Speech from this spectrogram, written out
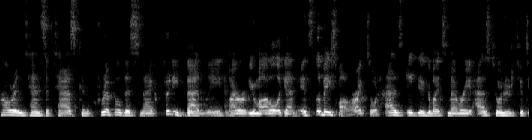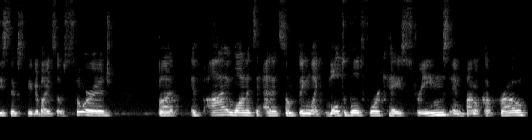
power-intensive task can cripple this Mac pretty badly. My review model, again, it's the base model, right? So it has 8 gigabytes of memory, it has 256 gigabytes of storage, but if I wanted to edit something like multiple 4K streams in Final Cut Pro,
